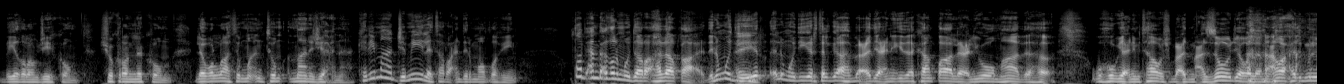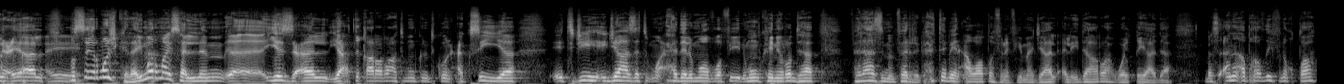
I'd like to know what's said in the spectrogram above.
بيض الله وجيكم، شكرا لكم، لو والله ثم أنتم ما نجحنا، كلمات جميلة ترى عند الموظفين. طبعا بعض المدراء هذا القائد. المدير أي. المدير تلقاه بعد يعني إذا كان طالع اليوم هذا وهو يعني متهاوش بعد مع الزوجه ولا مع واحد من العيال أي. بتصير مشكلة. يمر ما يسلم آه، يزعل يعطي قرارات ممكن تكون عكسية تجيه إجازة أحد الموظفين ممكن يردها. فلازم نفرق حتى بين عواطفنا في مجال الإدارة والقيادة. بس أنا أبغى أضيف نقطة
